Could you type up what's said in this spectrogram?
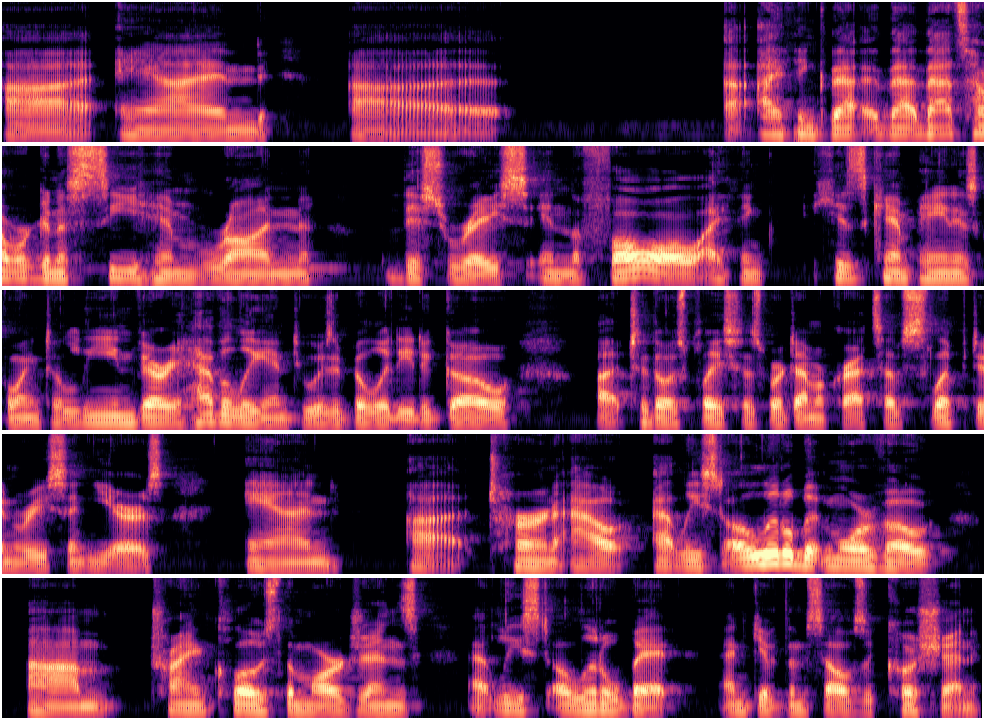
uh, and uh, I think that that that's how we're going to see him run this race in the fall. I think his campaign is going to lean very heavily into his ability to go uh, to those places where Democrats have slipped in recent years and uh, turn out at least a little bit more vote, um, try and close the margins at least a little bit and give themselves a cushion,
